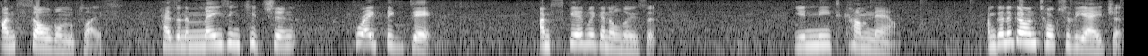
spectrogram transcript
I'm sold on the place. Has an amazing kitchen, great big deck. I'm scared we're going to lose it. You need to come now. I'm going to go and talk to the agent.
